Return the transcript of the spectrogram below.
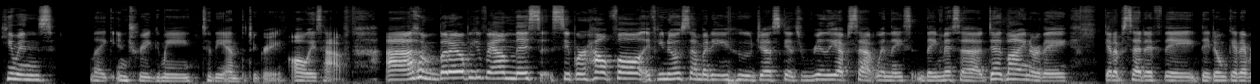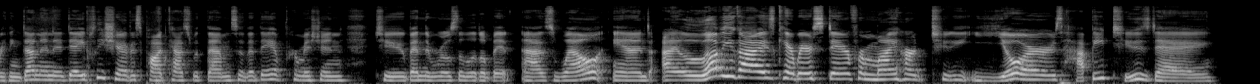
Humans like intrigue me to the nth degree. Always have. Um, but I hope you found this super helpful. If you know somebody who just gets really upset when they they miss a deadline or they get upset if they they don't get everything done in a day, please share this podcast with them so that they have permission to bend the rules a little bit as well. And I love you guys. Care Bear stare from my heart to yours. Happy Tuesday.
